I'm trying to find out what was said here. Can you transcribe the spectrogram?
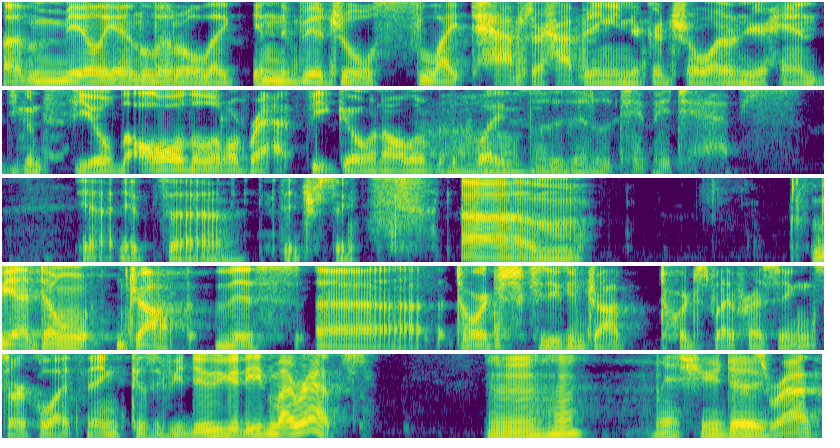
a million little like individual slight taps are happening in your controller in your hand. You can feel all the little rat feet going all over the place. the little tippy taps. Yeah, it's uh, it's interesting. Um, but yeah, don't drop this uh torch because you can drop torches by pressing circle. I think because if you do, you get eaten by rats. Mm-hmm. Yes, you do. Because rat,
